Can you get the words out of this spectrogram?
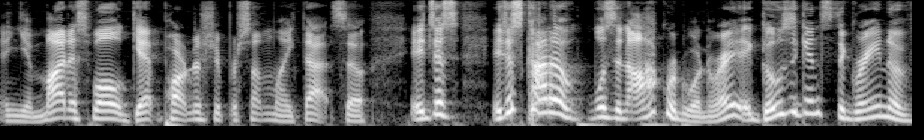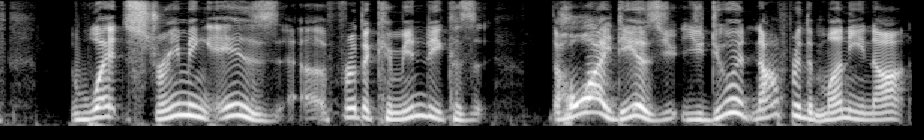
and you might as well get partnership or something like that. So it just it just kind of was an awkward one right? It goes against the grain of what streaming is uh, for the community because the whole idea is you, you do it not for the money not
